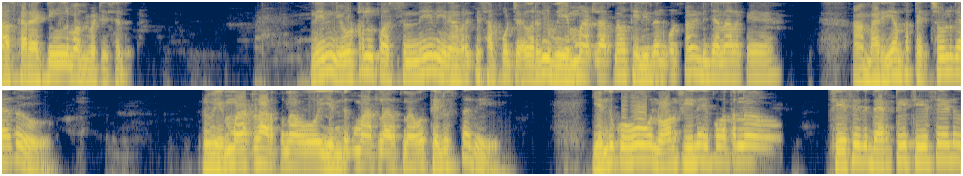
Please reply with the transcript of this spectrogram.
ఆస్కార్ యాక్టింగ్లో మొదలు పెట్టేశాడు నేను న్యూట్రల్ పర్సన్ని నేను ఎవరికి సపోర్ట్ ఎవరికి నువ్వు ఏం మాట్లాడుతున్నావో తెలియదు అనుకుంటున్నావు ఇంటి జనాలకి? ఆ మరీ అంత పెచ్చోళ్ళు కాదు. నువ్వేం మాట్లాడుతున్నావో ఎందుకు మాట్లాడుతున్నావో తెలుస్తుంది. ఎందుకు లోన్ ఫీల్ అయిపోతున్నావు. చేసేది డైరెక్ట్గా చేసాడు.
